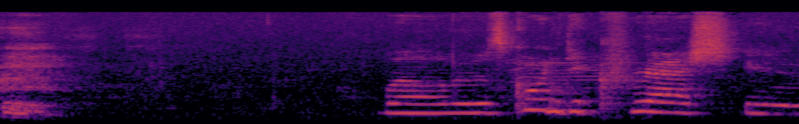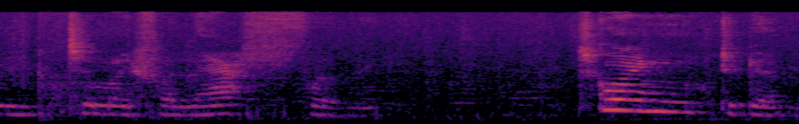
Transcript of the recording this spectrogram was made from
well it was going to crash into my FNAF. It's going to get.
